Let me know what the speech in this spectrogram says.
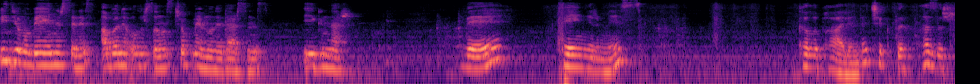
Videomu beğenirseniz, abone olursanız çok memnun edersiniz. İyi günler. Ve peynirimiz kalıp halinde çıktı. Hazır.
